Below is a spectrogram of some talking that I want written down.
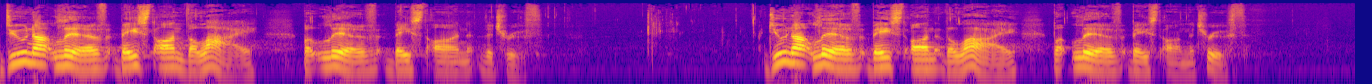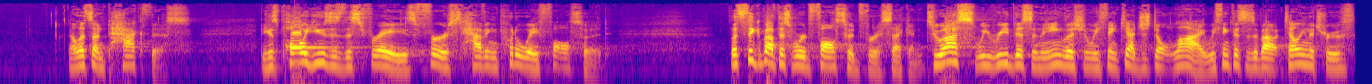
do not live based on the lie, but live based on the truth. Do not live based on the lie, but live based on the truth. Now let's unpack this. Because Paul uses this phrase first, having put away falsehood. Let's think about this word falsehood for a second. To us, we read this in the English and we think, yeah, just don't lie. We think this is about telling the truth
